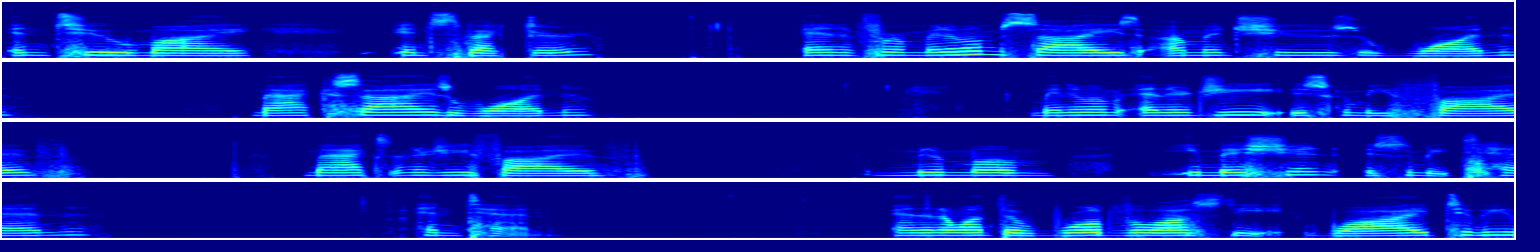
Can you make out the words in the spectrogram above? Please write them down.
into my inspector and for minimum size I'm going to choose 1, max size 1, minimum energy is going to be 5, max energy 5, minimum emission is going to be 10, and 10. And then I want the world velocity y to be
